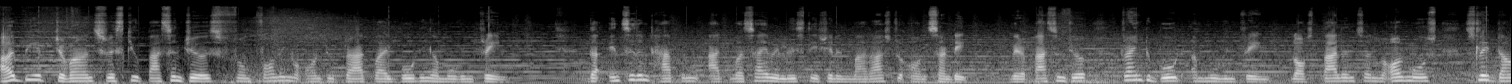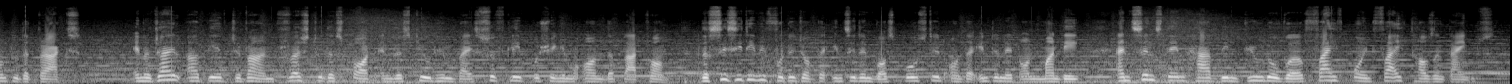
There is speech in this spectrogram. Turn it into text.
RPF Jawans rescue passengers from falling onto track while boarding a moving train. The incident happened at Vasai railway station in Maharashtra on Sunday, where a passenger trying to board a moving train lost balance and almost slid down to the tracks. An agile RPF Jawan rushed to the spot and rescued him by swiftly pushing him on the platform. The CCTV footage of the incident was posted on the internet on Monday and since then have been viewed over 5.5 thousand times.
